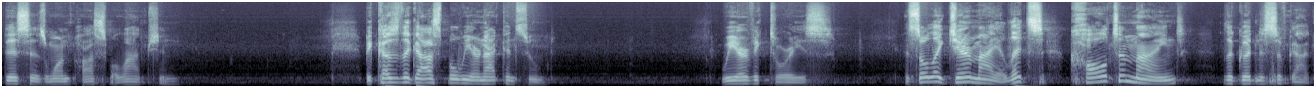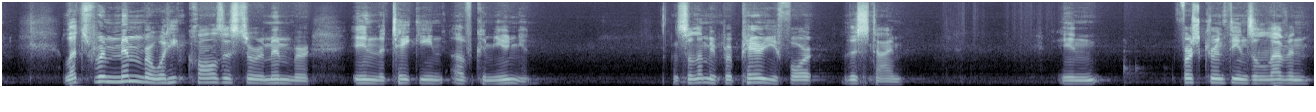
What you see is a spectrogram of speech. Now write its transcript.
this as one possible option. Because of the gospel, we are not consumed. We are victorious. And so, like Jeremiah, let's call to mind the goodness of God. Let's remember what he calls us to remember in the taking of communion. And so, let me prepare you for this time. In 1 Corinthians 11,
